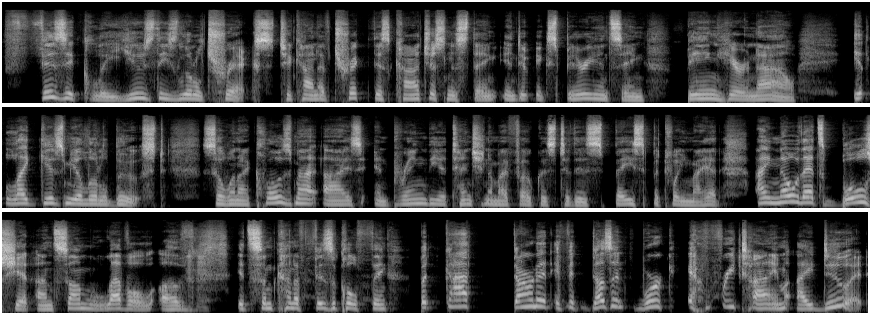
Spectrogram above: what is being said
physically use these little tricks to kind of trick this consciousness thing into experiencing being here now, it like gives me a little boost. So when I close my eyes and bring the attention of my focus to this space between my head, I know that's bullshit on some level of mm-hmm. it's some kind of physical thing, but God darn it, if it doesn't work every time I do it.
